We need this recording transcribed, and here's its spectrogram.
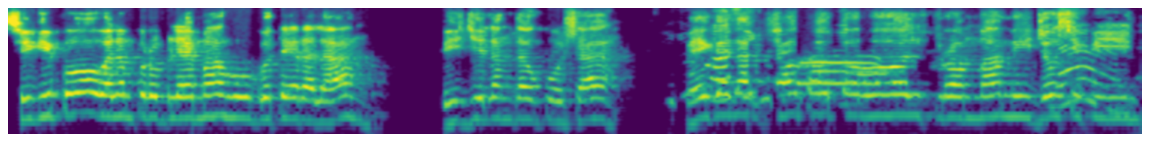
Sige po, walang problema. Hugo Tera lang. BG lang daw po siya. Mega love shout out to all from Mami Josephine.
